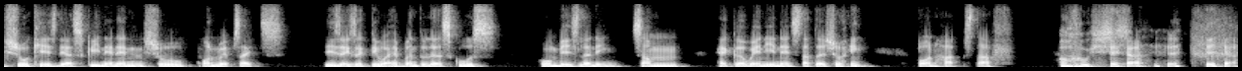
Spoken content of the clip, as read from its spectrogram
showcase their screen and then show porn websites. This is exactly what Mhm. happened to the school's home-based learning. Some hacker went in and started showing Pornhub stuff. Oh shit. Yeah. yeah.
